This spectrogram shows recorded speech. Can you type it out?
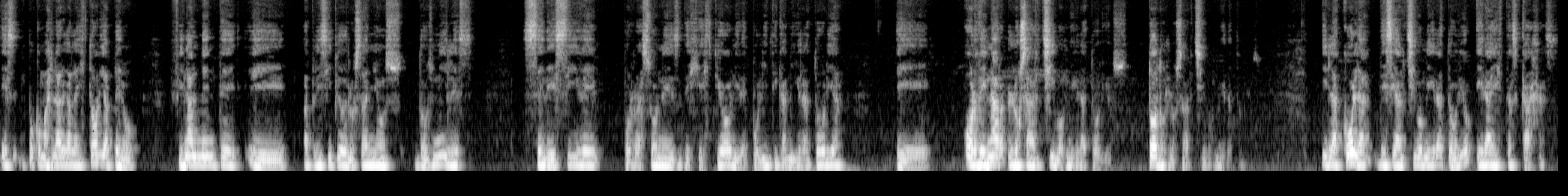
es un poco más larga la historia, pero finalmente eh, a principios de los años 2000 se decide por razones de gestión y de política migratoria eh, ordenar los archivos migratorios, todos los archivos migratorios. Y la cola de ese archivo migratorio era estas cajas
